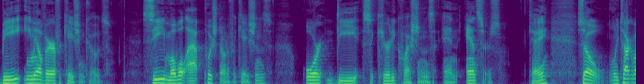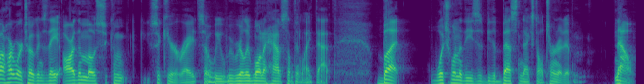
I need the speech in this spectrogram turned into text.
B. Email verification codes. C. Mobile app push notifications. Or D. Security questions and answers. Okay. So when we talk about hardware tokens, they are the most secure, right? So we, we really want to have something like that. But which one of these would be the best next alternative? Now,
